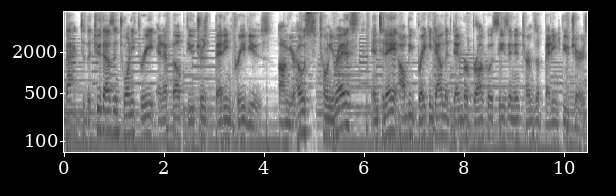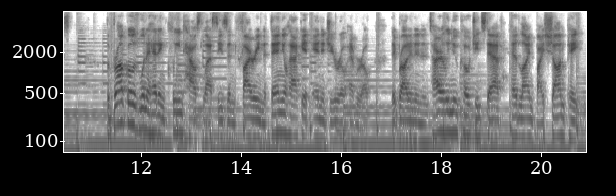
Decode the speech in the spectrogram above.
back to the 2023 NFL Futures Betting Previews. I'm your host, Tony Reyes, and today I'll be breaking down the Denver Broncos season in terms of betting futures. The Broncos went ahead and cleaned house last season, firing Nathaniel Hackett and Ejiro Evero. They brought in an entirely new coaching staff, headlined by Sean Payton.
